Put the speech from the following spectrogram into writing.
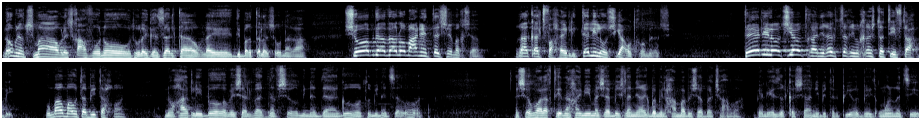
לא אומרים, תשמע, אולי יש לך עוונות, אולי גזלת, אולי דיברת לשון הרע. שום דבר לא מעניין את השם עכשיו. רק אל תפחד לי, תן לי להושיע אותך, אומר השם. תן לי להושיע אותך, אני רק צריך ממך שאתה תפתח בי. ומהו מהות הביטחון? נוחת ליבו ושלוות נפשו מן הדאגות ומן הצרות. השבוע הלכתי לנחם אמא שהבן שלה נהרג במלחמה בשבת שעברה, באליעזר קשני, בתלפיות, בארמון הנציב.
